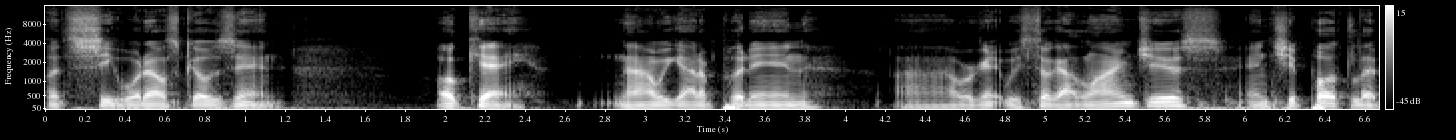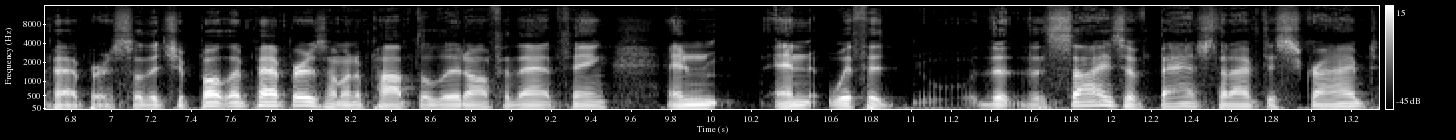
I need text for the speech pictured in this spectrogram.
let's see what else goes in. Okay, now we got to put in. Uh, we're gonna. We still got lime juice and chipotle peppers. So the chipotle peppers, I'm gonna pop the lid off of that thing and and with the, the, the size of batch that I've described,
